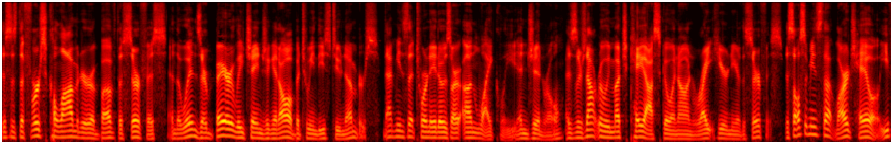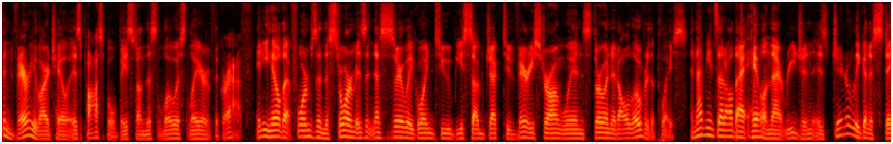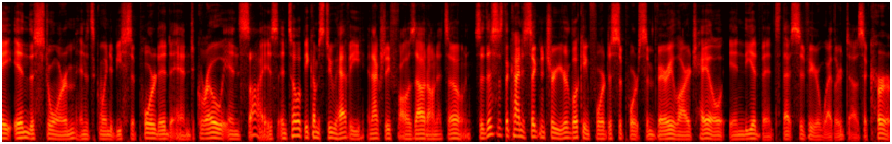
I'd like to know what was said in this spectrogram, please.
this is the first kilometer above the surface, and the winds are barely changing at all between these two numbers. That means that tornadoes are unlikely in general, as there's not really much chaos going on right here near the surface. This also means that large hail, even very large hail, is possible based on this lowest layer of the graph. Any hail that forms in the storm isn't necessarily necessarily going to be subject to very strong winds throwing it all over the place. And that means that all that hail in that region is generally going to stay in the storm and it's going to be supported and grow in size until it becomes too heavy and actually falls out on its own. So this is the kind of signature you're looking for to support some very large hail in the event that severe weather does occur.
